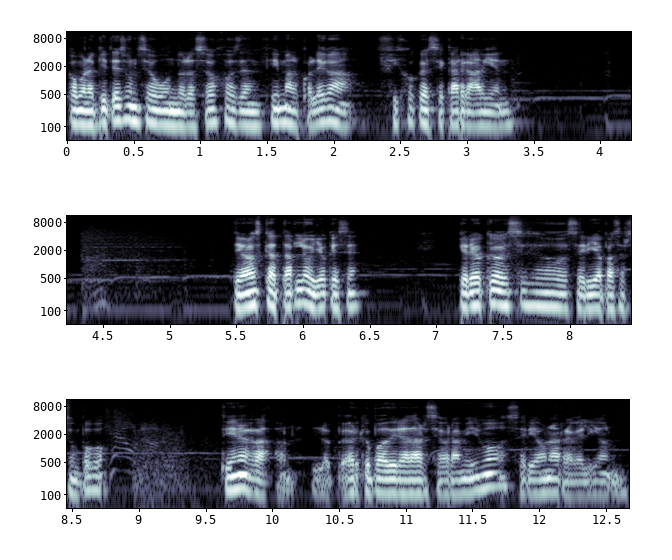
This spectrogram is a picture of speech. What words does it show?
Como le quites un segundo los ojos de encima al colega, fijo que se carga alguien. Tenemos que atarle o yo qué sé. Creo que eso sería pasarse un poco. Tienes razón. Lo peor que podría darse ahora mismo sería una rebelión.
